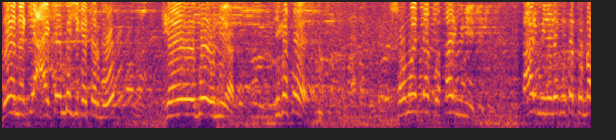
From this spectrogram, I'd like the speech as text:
যে নাকি আইটেম বেশি খাইতে পারব হে হইব উনিয়ার। ঠিক আছে? সময় থাকব চার মিনিট। চার মিনিটের ভিতরে তোমরা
